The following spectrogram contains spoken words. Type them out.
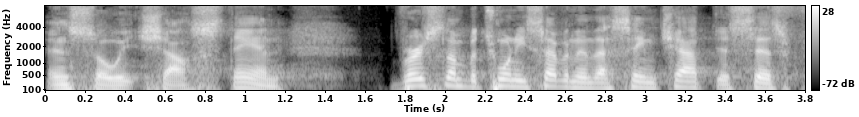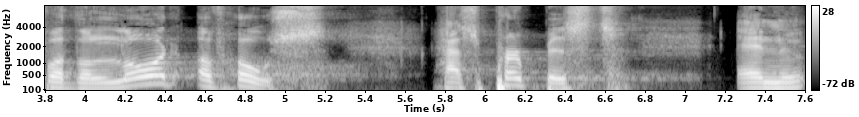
and so it shall stand. Verse number 27 in that same chapter says, For the Lord of hosts has purposed, and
